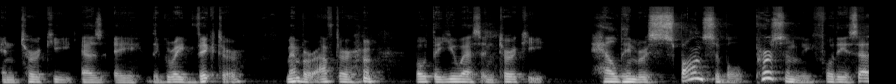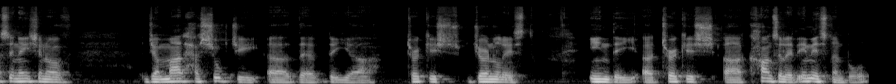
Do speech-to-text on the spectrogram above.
and Turkey as a the great victor. Remember, after both the US and Turkey held him responsible personally for the assassination of Jamal Khashoggi, uh, the, the uh, Turkish journalist in the uh, Turkish uh, consulate in Istanbul.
